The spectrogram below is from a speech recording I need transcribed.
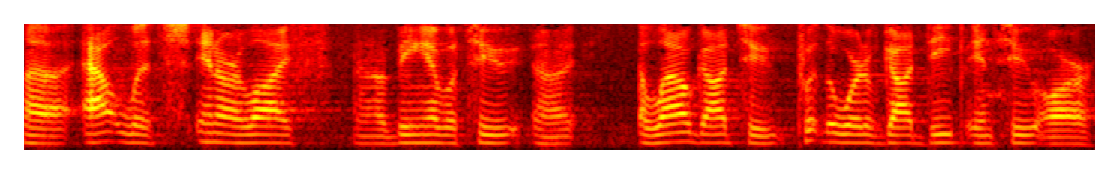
uh, outlets in our life, uh, being able to uh, allow God to put the word of God deep into our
